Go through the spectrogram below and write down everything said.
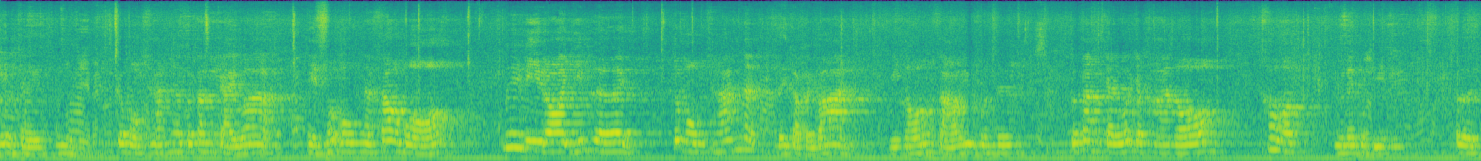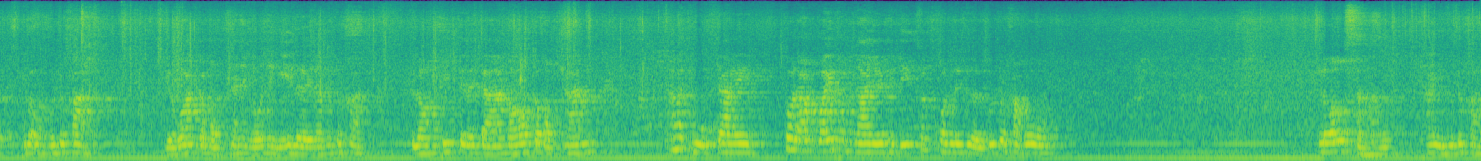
เข้าใจพูดกระหม่อมชันน่ะก็ตั้งใจว่า เห็นพระองค์น่ะเศร้าหมองไม่มีรอยยิ้มเลยกระหม่อมชันน่ะเลยกลับไปบ้าน มีน้องสาวอยู่คนนึงก็ตั้งใจว่าจะพาน้อง เข้ามาอยู่ในแผ่นดินเออพระองค์พุทธค่ะเดี๋ยวว่ากระหม่อมชันอย่างโน้นอย่างนี้เลยนะพุทธค่ะลองพิจารณาน้องกระหม่อมชันถ้าถูกใจ ก็รับไว้ทำงานในแผ่นดินสักคนหนึ่งเถิดพุทธค่ะพระองค์น้องสาวใช่พุทธค่ะ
